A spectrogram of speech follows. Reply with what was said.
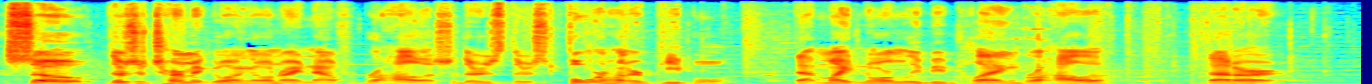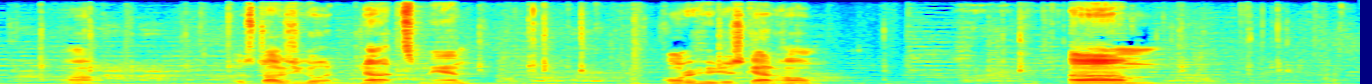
So, there's a tournament going on right now for Brawlhalla. So, there's there's 400 people that might normally be playing Brawlhalla that are... Oh, those dogs are going nuts, man. I wonder who just got home. Um,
